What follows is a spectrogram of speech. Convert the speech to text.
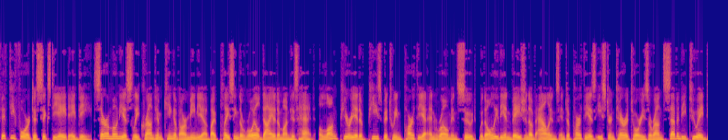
54–68 AD ceremoniously crowned him king of Armenia by placing the royal diadem on his head. A long period of peace between Parthia and Rome ensued, with only the invasion of Alans into Parthia's eastern territories around 72 AD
